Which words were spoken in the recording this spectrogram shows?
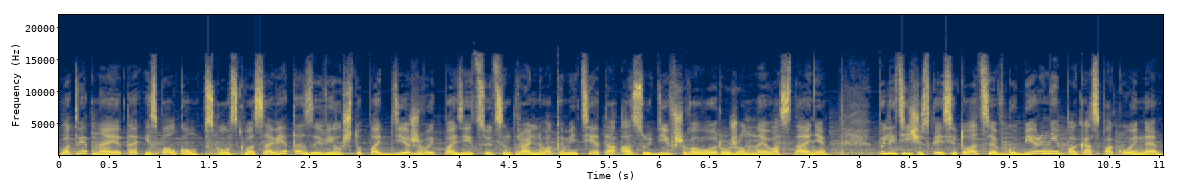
В ответ на это исполком Псковского совета заявил, что поддерживает позицию Центрального комитета, осудившего вооруженное восстание. Политическая ситуация в губернии пока спокойная.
